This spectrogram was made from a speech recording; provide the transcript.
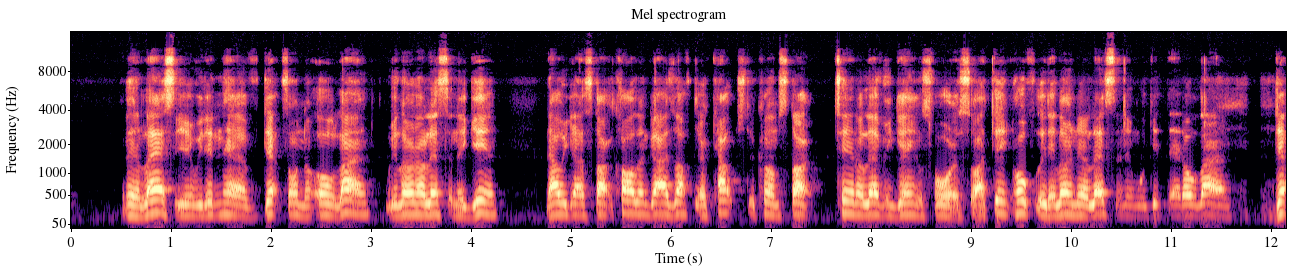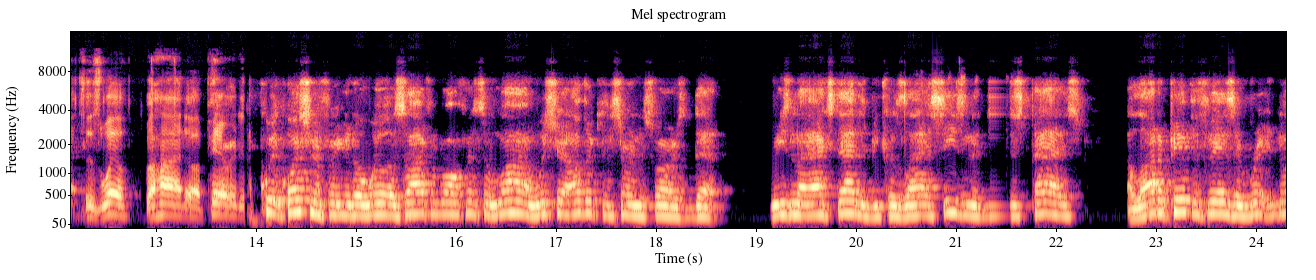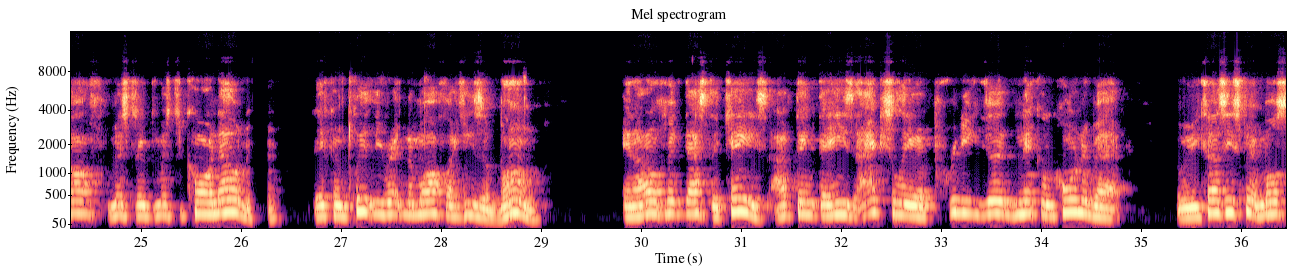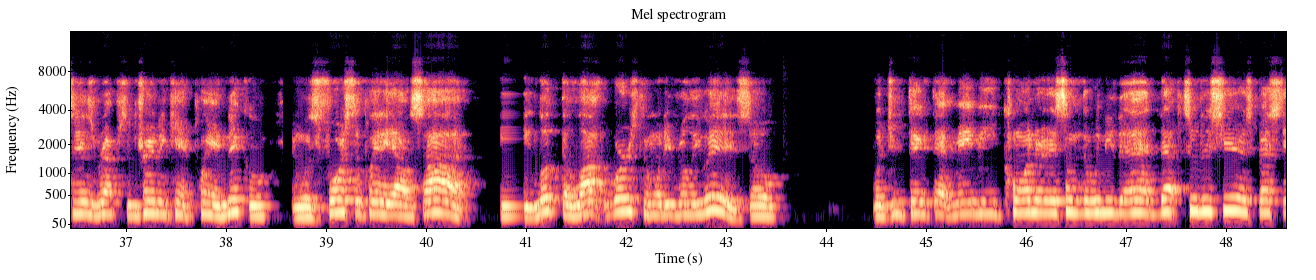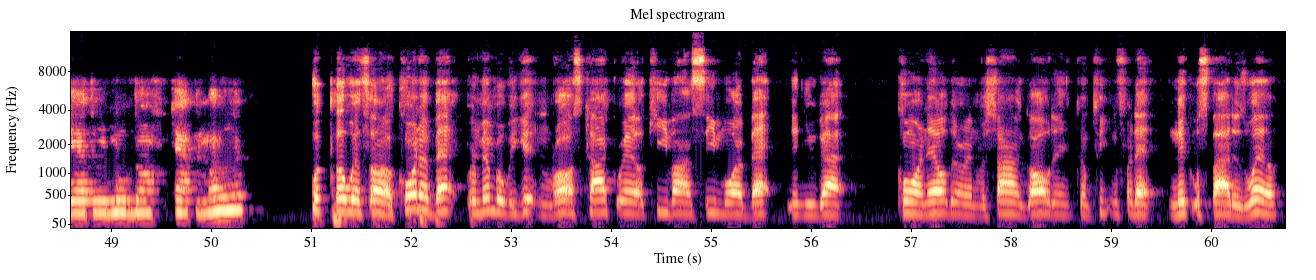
And then last year we didn't have depth on the old line. We learned our lesson again. Now we got to start calling guys off their couch to come start 10, 11 games for us. So I think hopefully they learn their lesson and we'll get that old line depth as well behind uh, Parrott. Quick question for you though, Will. Aside from offensive line, what's your other concern as far as depth? Reason I ask that is because last season that just passed, a lot of Panther fans have written off Mr. Mr. Cornell. They've completely written him off like he's a bum. And I don't think that's the case. I think that he's actually a pretty good nickel cornerback. But because he spent most of his reps in training camp playing nickel and was forced to play the outside, he looked a lot worse than what he really is. So, would you think that maybe corner is something we need to add depth to this year, especially after we moved on from Captain Munnerlyn? But with uh, cornerback, remember we getting Ross Cockrell, Kevon Seymour back. Then you got Corn Elder and Rashaan Gaulden competing for that nickel spot as well.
